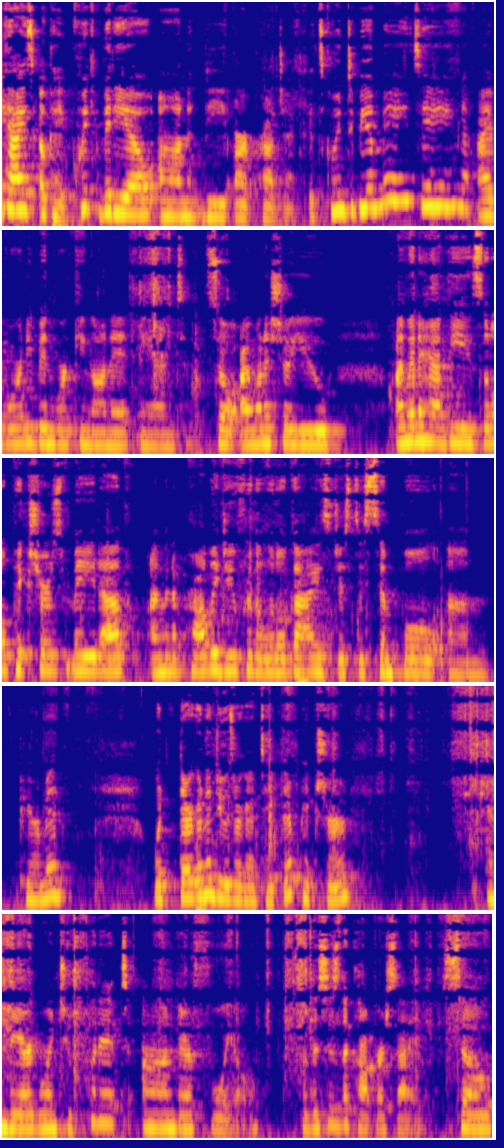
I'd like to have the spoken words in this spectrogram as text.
guys, okay, quick video on the art project. It's going to be amazing. I've already been working on it and so I wanna show you, I'm gonna have these little pictures made up. I'm gonna probably do for the little guys just a simple um, pyramid. What they're gonna do is they're gonna take their picture and they are going to put it on their foil. So this is the copper side. So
